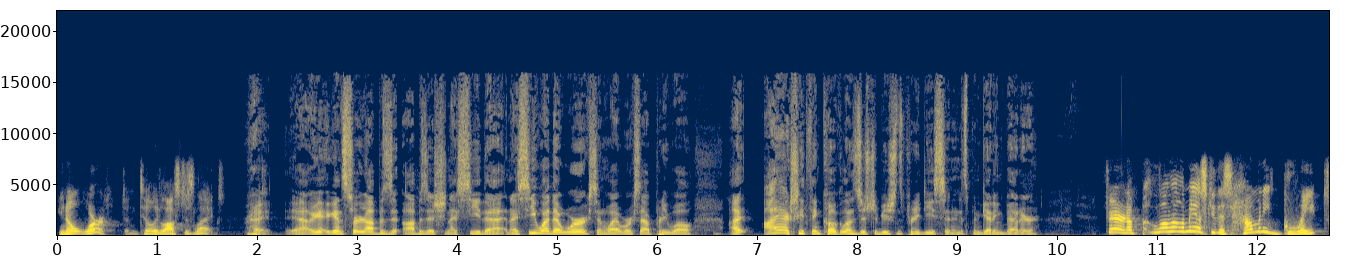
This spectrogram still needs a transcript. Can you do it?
You know, it worked until he lost his legs. Right. Yeah. Against certain opposi- opposition, I see that, and I see why that works and why it works out pretty well. I I actually think Coquelin's distribution is pretty decent, and it's been getting better. Fair enough. But let me ask you this: How many great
